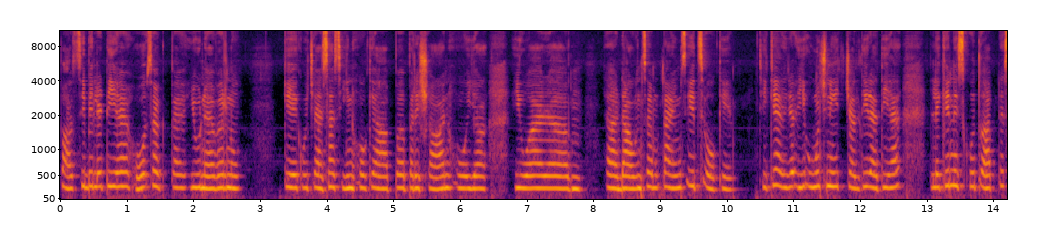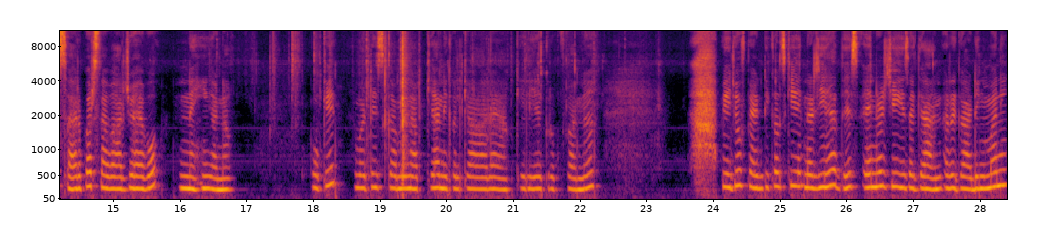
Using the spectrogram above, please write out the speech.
पॉसिबिलिटी है, हो सकता है यू नेवर नो कि कुछ ऐसा सीन हो कि आप परेशान हो या you are down sometimes it's okay ठीक है? ये ऊंच नीच चलती रहती है, लेकिन इसको तो आपने सर पर सवार जो है वो नहीं करना। ओके वट इज़ कमिंग आप क्या निकल के आ रहा है आपके लिए group one page of pentacles की एनर्जी है this energy is again regarding money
